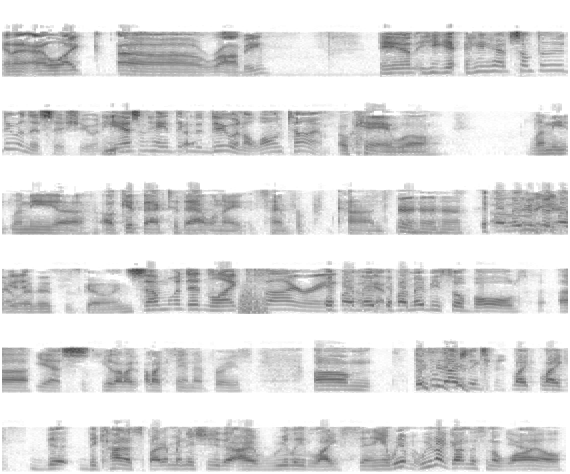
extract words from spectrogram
and I, I like uh, Robbie. And he he had something to do in this issue, and he hasn't had anything to do in a long time. Okay, well, let me let me. Uh, I'll get back to that when I, it's time for cons. I If I may, think if I I, know where this is going. Someone didn't like the firing. if I may, Okay. if I may be so bold, uh, yes. because I like I like saying that phrase. Um, this is actually like like the the kind of Spider-Man issue that I really like seeing, and we haven't we've not gotten this in a while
